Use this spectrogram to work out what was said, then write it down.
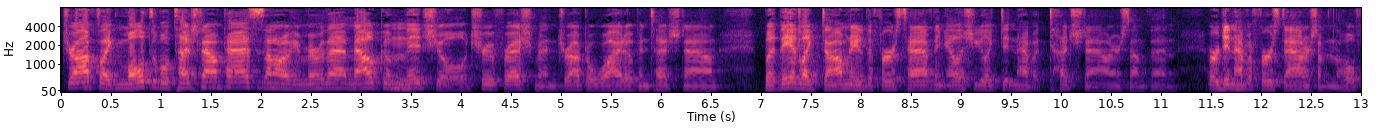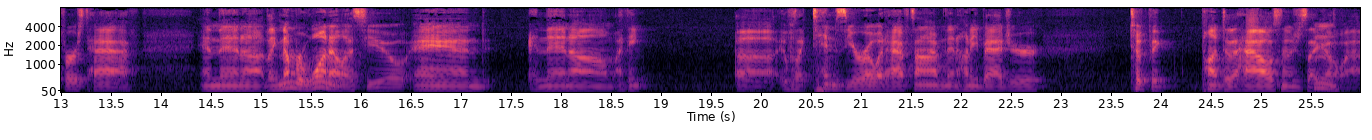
dropped like multiple touchdown passes. I don't know if you remember that. Malcolm mm. Mitchell, true freshman, dropped a wide open touchdown. But they had like dominated the first half. I think LSU like didn't have a touchdown or something, or didn't have a first down or something the whole first half. And then uh, like number one LSU, and and then um, I think uh, it was like 10-0 at halftime. And then Honey Badger took the punt to the house, and it was just like, mm. oh wow.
